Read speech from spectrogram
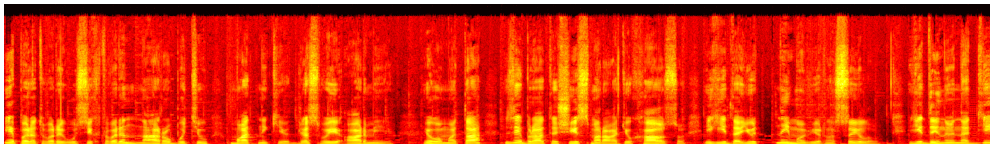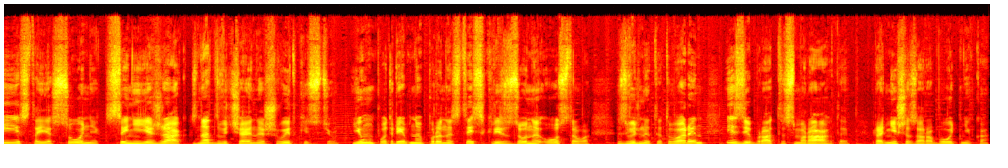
і перетворив усіх тварин на роботів-матників для своєї армії. Його мета зібрати шість смарагдів хаосу, які дають неймовірну силу. Єдиною надією стає Сонік, синій їжак з надзвичайною швидкістю. Йому потрібно пронестись крізь зони острова, звільнити тварин і зібрати смарагди раніше за роботника,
